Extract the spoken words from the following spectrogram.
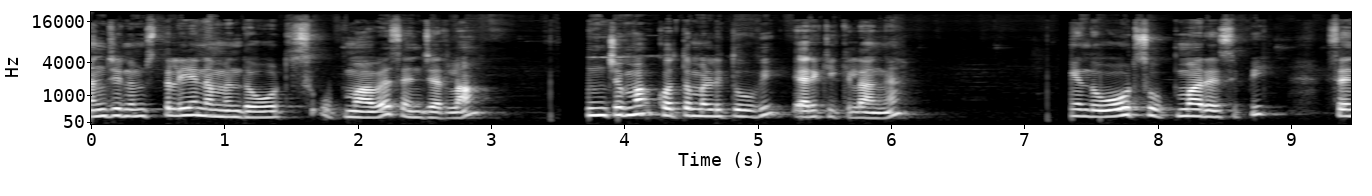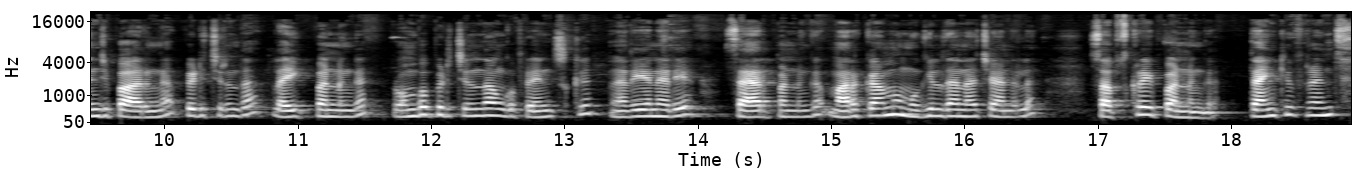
அஞ்சு நிமிஷத்துலேயே நம்ம இந்த ஓட்ஸ் உப்புமாவை செஞ்சிடலாம். கொஞ்சமாக கொத்தமல்லி தூவி இறக்கிக்கலாங்க. இந்த ஓட்ஸ் உப்புமா ரெசிபி செஞ்சு பாருங்கள் பிடிச்சிருந்தா லைக் பண்ணுங்கள் ரொம்ப பிடிச்சிருந்தா உங்கள் ஃப்ரெண்ட்ஸ்க்கு நிறைய நிறைய ஷேர் பண்ணுங்கள் மறக்காமல் முகில்தானா சேனலை சப்ஸ்கிரைப் பண்ணுங்கள் தேங்க்யூ ஃப்ரெண்ட்ஸ்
